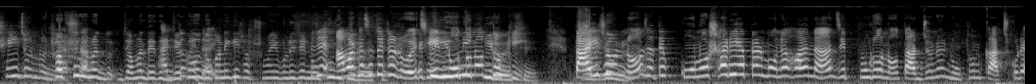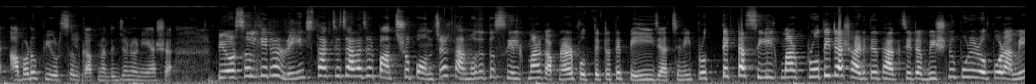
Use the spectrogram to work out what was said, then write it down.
সেই জন্য নিয়ে সবসময় আমরা যে যে কোনো। দোকানে গিয়ে সবসময় বলি যে নতুন আমার কাছে তো এটা রয়েছে নতুনত্ব কি তাই জন্য যাতে কোনো শাড়ি আপনার মনে হয় না যে পুরনো তার জন্য নতুন কাজ করে আবারও পিওর সিল্ক আপনাদের জন্য নিয়ে আসা। পিওর সিল্ক এটা রেঞ্জ থাকছে চার হাজার পাঁচশো পঞ্চাশ তার মধ্যে তো সিল্ক মার্ক আপনারা প্রত্যেকটাতে পেয়েই যাচ্ছেন। এই প্রত্যেকটা সিল্ক মার্ক প্রতিটা শাড়িতে থাকছে এটা বিষ্ণুপুরের ওপর আমি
